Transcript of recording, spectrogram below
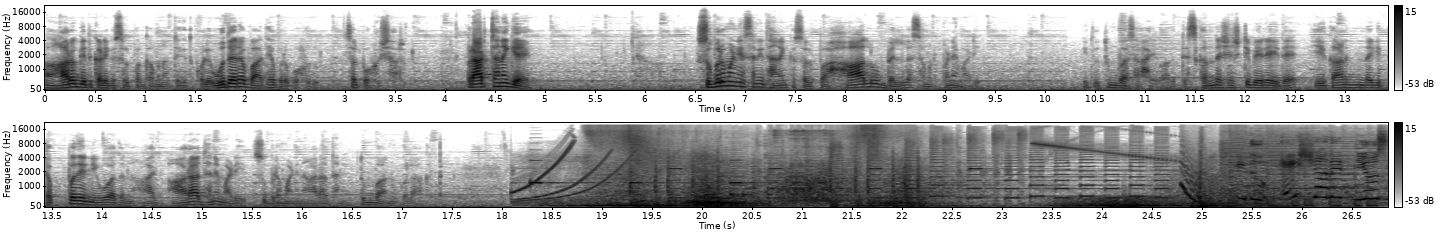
ಆರೋಗ್ಯದ ಕಡೆಗೆ ಸ್ವಲ್ಪ ಗಮನ ತೆಗೆದುಕೊಳ್ಳಿ. ಉದರ ಬಾಧೆ ಬರಬಹುದು. ಸ್ವಲ್ಪ ಹುಷಾರು. ಪ್ರಾರ್ಥನೆಗೆ ಸುಬ್ರಹ್ಮಣ್ಯ ಸನ್ನಿಧಾನಕ್ಕೆ ಸ್ವಲ್ಪ ಹಾಲು, ಬೆಲ್ಲ ಸಮರ್ಪಣೆ ಮಾಡಿ. ಇದು ತುಂಬ ಸಹಾಯವಾಗುತ್ತೆ. ಸ್ಕಂದ ಷಷ್ಠಿ ಬೇರೆ ಇದೆ. ಈ ಕಾರಣದಿಂದಾಗಿ ತಪ್ಪದೇ ನೀವು ಅದನ್ನು ಆರಾಧನೆ ಮಾಡಿ. ಸುಬ್ರಹ್ಮಣ್ಯನ ಆರಾಧನೆ ತುಂಬ ಅನುಕೂಲ ಆಗುತ್ತೆ. ಇದು ಏಷ್ಯಾನೆಟ್ ನ್ಯೂಸ್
